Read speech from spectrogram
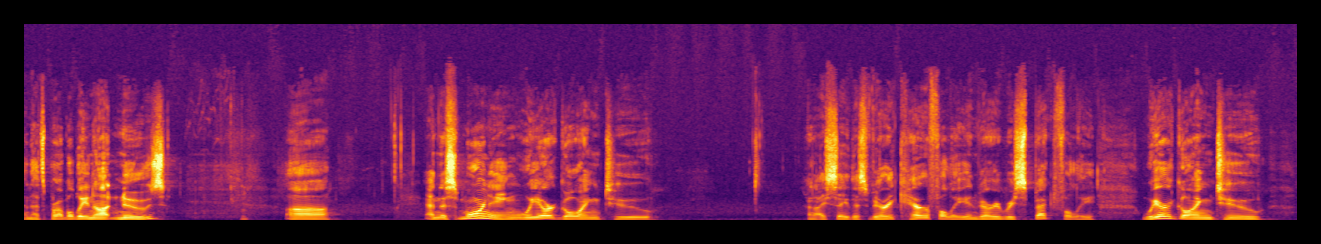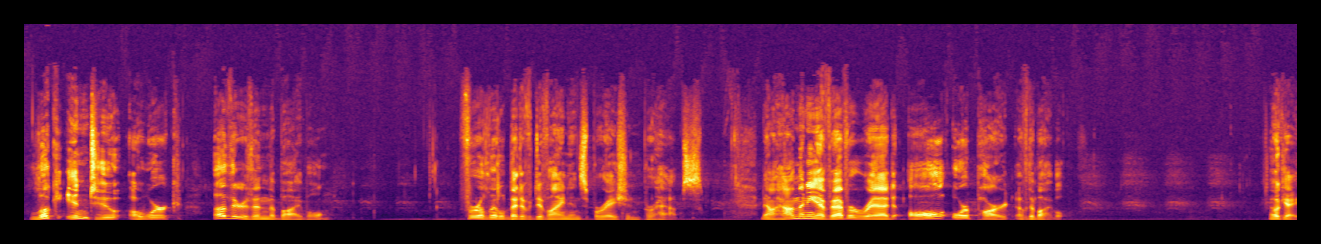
and that's probably not news. Uh, and this morning we are going to, and I say this very carefully and very respectfully, we are going to look into a work other than the Bible for a little bit of divine inspiration, perhaps. Now, how many have ever read all or part of the Bible? Okay.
